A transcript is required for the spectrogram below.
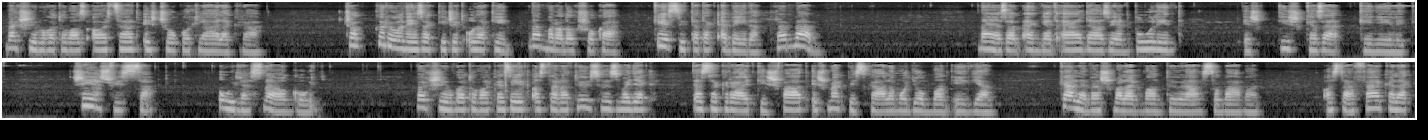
Megsimogatom az arcát, és csókot lelek rá. Csak körülnézek kicsit odakint, nem maradok soká. Készítetek ebédet, rendben? Nehezen enged el, de azért bólint, és kis keze kinyílik. Siess vissza! Úgy lesz, ne aggódj! Megsimogatom a kezét, aztán a tűzhöz megyek, teszek rá egy kis fát, és megpiszkálom, hogy jobban égjen. Kellemes meleg van tőle a szobában. Aztán felkelek,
